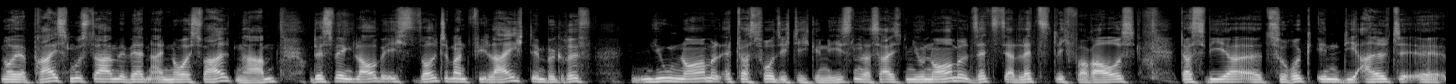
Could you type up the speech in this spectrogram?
neue Preismuster haben, wir werden ein neues Verhalten haben. Und deswegen glaube ich, sollte man vielleicht den Begriff New Normal etwas vorsichtig genießen. Das heißt, New Normal setzt ja letztlich voraus, dass wir äh, zurück in die alte, äh,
